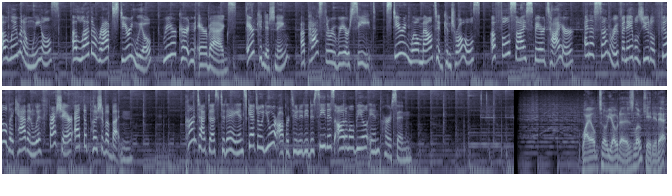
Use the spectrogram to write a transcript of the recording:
aluminum wheels, a leather-wrapped steering wheel, rear curtain airbags, air conditioning, a pass-through rear seat, steering wheel mounted controls, a full-size spare tire, and a sunroof enables you to fill the cabin with fresh air at the push of a button. Contact us today and schedule your opportunity to see this automobile in person. Wilde Toyota is located at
